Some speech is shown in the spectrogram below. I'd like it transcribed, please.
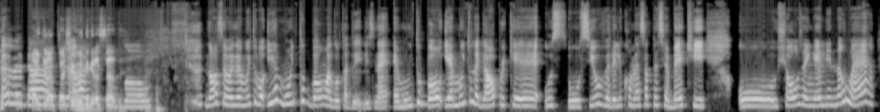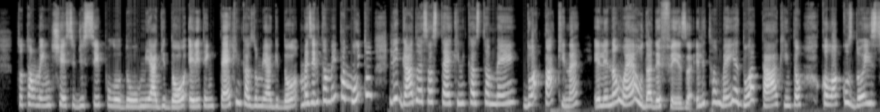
é verdade. Aquela parte é muito engraçada. Muito bom. Nossa, mas é muito bom. E é muito bom a luta deles, né? É muito bom. E é muito legal porque o, o Silver, ele começa a perceber que o Chosen, ele não é totalmente esse discípulo do Miyagi-Do. Ele tem técnicas do Miyagi-Do, mas ele também tá muito ligado a essas técnicas também do ataque, né? Ele não é o da defesa, ele também é do ataque. Então, coloca os dois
